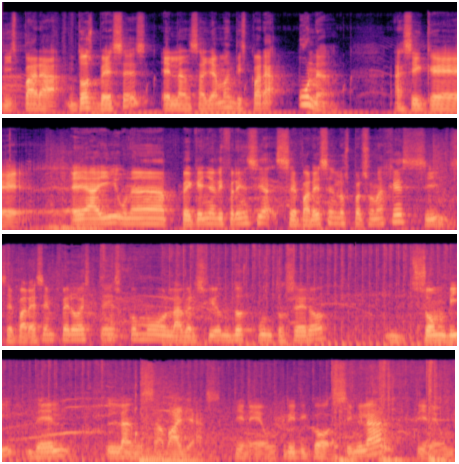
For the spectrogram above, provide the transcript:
dispara dos veces, el lanzallamas dispara una. Así que he ahí una pequeña diferencia. ¿Se parecen los personajes? Sí, se parecen, pero este es como la versión 2.0 zombie del lanzaballas. Tiene un crítico similar, tiene un,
